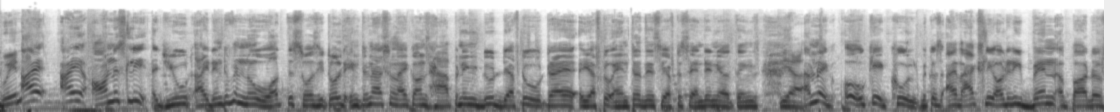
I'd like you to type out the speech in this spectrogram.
win? I, I honestly, you, I didn't even know what this was. He told international icons happening, dude. You have to try. You have to enter this. You have to send in your things. Yeah. I'm like, oh, okay, cool. Because I've actually already been a part of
